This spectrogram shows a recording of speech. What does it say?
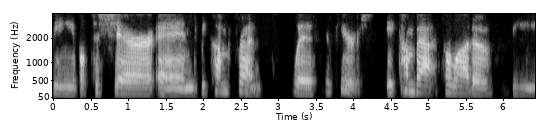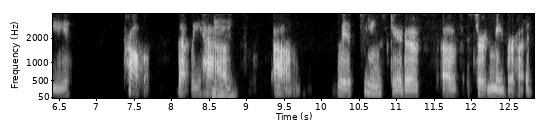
being able to share and become friends with your peers. It combats a lot of the problems that we have mm-hmm. um, with being scared of, of certain neighborhoods.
